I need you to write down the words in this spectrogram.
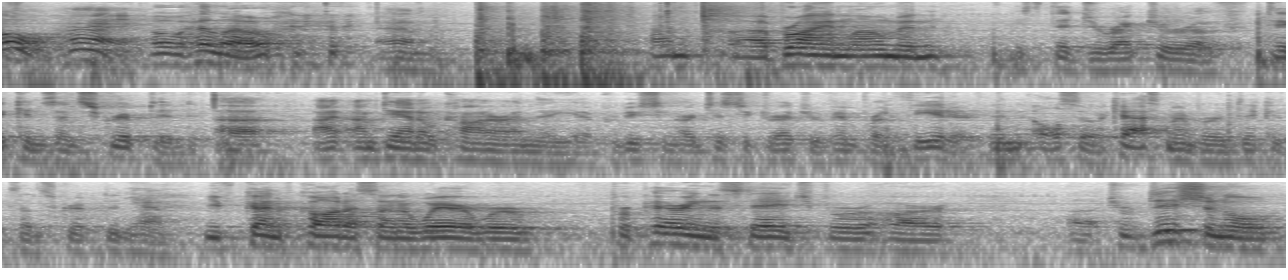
Oh, hi. Oh, hello. I'm uh, Brian Lohmann. He's the director of Dickens Unscripted. Uh, I- I'm Dan O'Connor. I'm the uh, producing artistic director of Impro Theatre. and also a cast member of Dickens Unscripted. Yeah. You've kind of caught us unaware. We're preparing the stage for our uh, traditional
